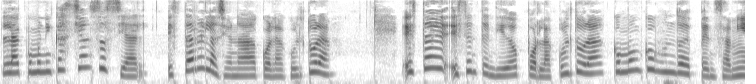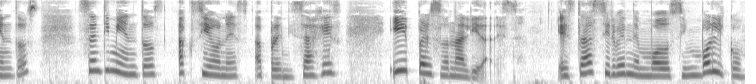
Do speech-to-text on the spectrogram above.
La comunicación social está relacionada con la cultura. Este es entendido por la cultura como un conjunto de pensamientos, sentimientos, acciones, aprendizajes y personalidades. Estas sirven de modo simbólico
